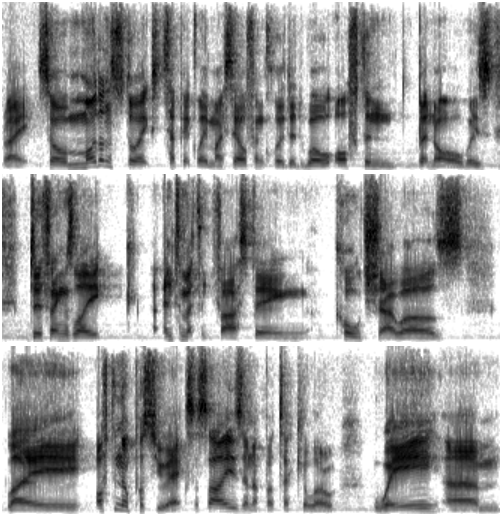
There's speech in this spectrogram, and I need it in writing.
Right. So modern Stoics, typically myself included, will often, but not always, do things like intermittent fasting, cold showers. Like often they'll pursue exercise in a particular way. Um,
